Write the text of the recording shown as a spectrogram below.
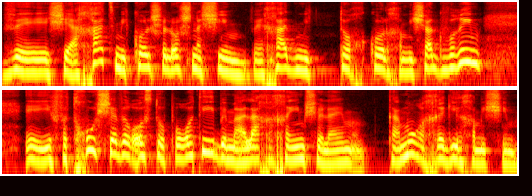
ושאחת מכל שלוש נשים ואחד מתוך כל חמישה גברים אה, יפתחו שבר אוסטאופורוטי במהלך החיים שלהם, כאמור אחרי גיל 50.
